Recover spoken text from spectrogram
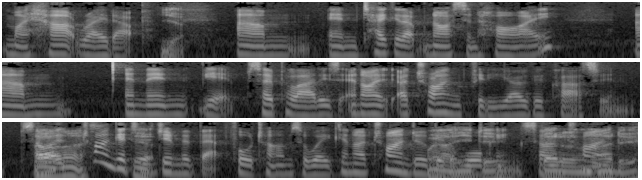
my heart rate up, Yeah. um, and take it up nice and high. Um, and then yeah, so Pilates, and I, I try and fit a yoga class in. So Oh, I nice. try and get to Yeah. the gym about four times a week, and I try and do a Well, bit of walking. so I'm than trying. I do.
